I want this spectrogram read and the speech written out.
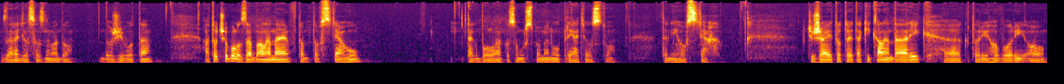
zaradil sa znova do, do života. A to, čo bolo zabalené v tomto vzťahu, tak bolo, ako som už spomenul, priateľstvo. Ten jeho vzťah. Čiže aj toto je taký kalendárik, eh, ktorý hovorí o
